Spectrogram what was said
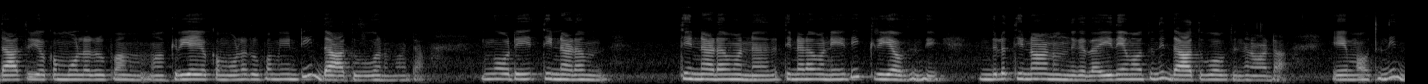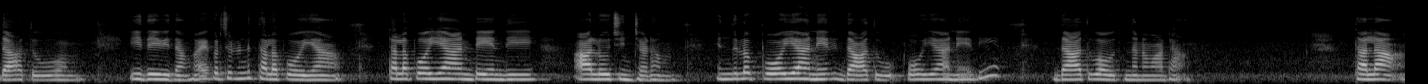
ధాతు యొక్క మూల రూపం క్రియ యొక్క మూల రూపం ఏంటి? ధాతువు అనమాట ఇంకోటి తినడం. తినడం అన్నారు. తినడం అనేది క్రియ అవుతుంది. ఇందులో తినాను ఉంది కదా ఇదేమవుతుంది? ధాతువు అవుతుంది అనమాట ఏమవుతుంది? ధాతువు. ఇదే విధంగా ఇక్కడ చూడండి తలపోయ. తలపోయ అంటే ఏంది? ఆలోచించడం. ఇందులో పోయ అనేది ధాతువు. పోయ అనేది ధాతువు అవుతుందన్నమాట. తల.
